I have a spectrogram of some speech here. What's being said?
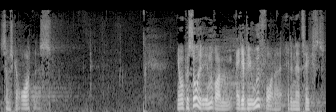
som skal ordnes. Jeg må personligt indrømme, at jeg bliver udfordret af den her tekst.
